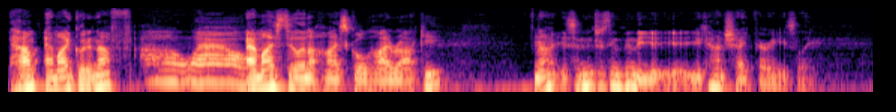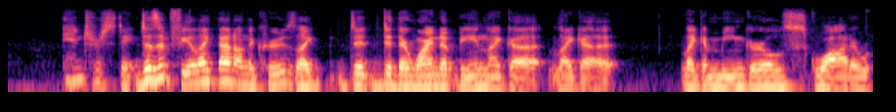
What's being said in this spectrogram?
how am I good enough? oh, wow. Am I still in a high school hierarchy? No, it's an interesting thing that you, you can't shake very easily. Interesting. Does it feel like that on the cruise? Like, did did there wind up being like a like a like a Mean Girls squad or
